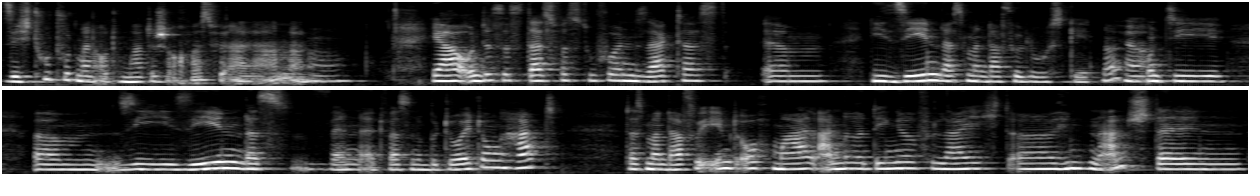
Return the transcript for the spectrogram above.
sich tut, tut man automatisch auch was für alle anderen. Mhm. Ja, und es ist das, was du vorhin gesagt hast, ähm, die sehen, dass man dafür losgeht. Ne? Ja. Und die, ähm, sie sehen, dass wenn etwas eine Bedeutung hat, dass man dafür eben auch mal andere Dinge vielleicht äh, hinten anstellen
